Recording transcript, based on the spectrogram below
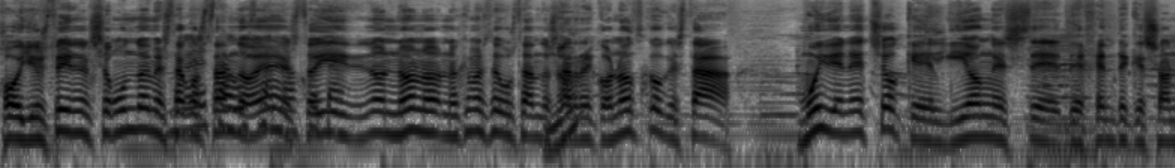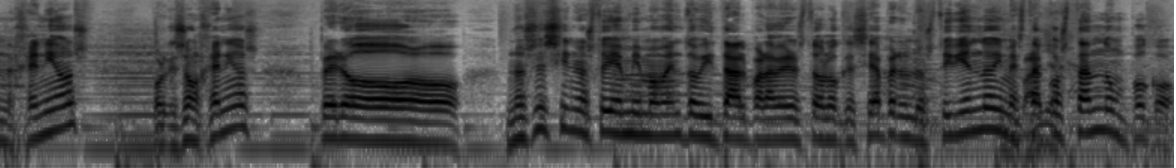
Jo, yo estoy en el segundo y me está No costando, ¿eh? Estoy, no, no, no, no es que me esté gustando, o sea, ¿No? reconozco que está muy bien hecho, que el guion es de, de gente que son genios, porque son genios, pero no sé si no estoy en mi momento vital para ver esto o lo que sea, pero lo estoy viendo y me está costando un poco.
